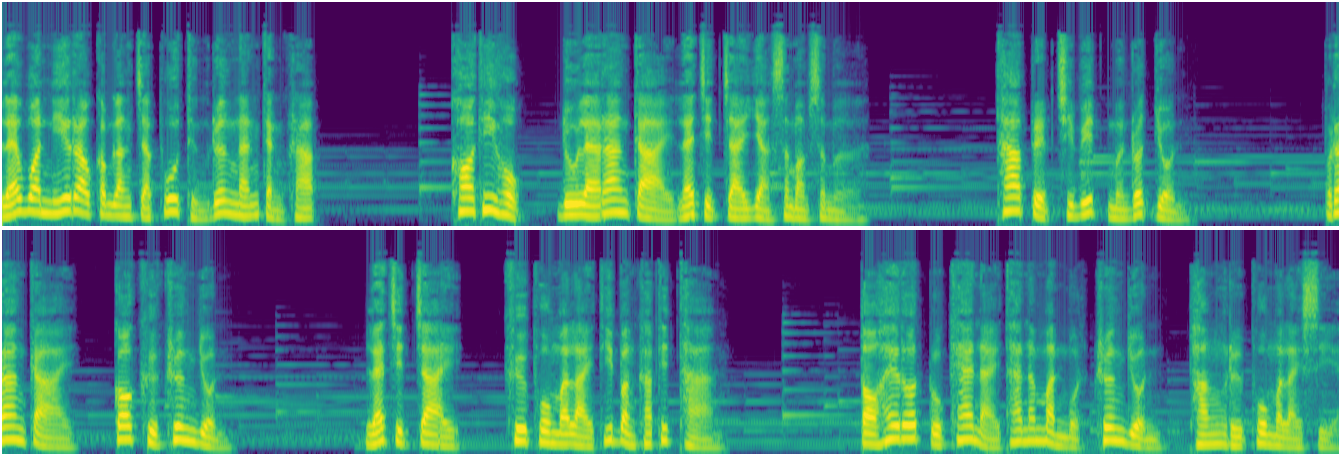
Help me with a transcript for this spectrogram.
และวันนี้เรากำลังจะพูดถึงเรื่องนั้นกันครับ ข้อที่ 6 ดูแลร่างกายและจิตใจอย่างสม่ำเสมอ ถ้าเปรียบชีวิตเหมือนรถยนต์ ร่างกายก็คือเครื่องยนต์และจิตใจ คือพวงมาลัยที่บังคับทิศทาง ต่อให้รถหรูแค่ไหนถ้าน้ำมันหมดเครื่องยนต์พังหรือพวงมาลัยเสีย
